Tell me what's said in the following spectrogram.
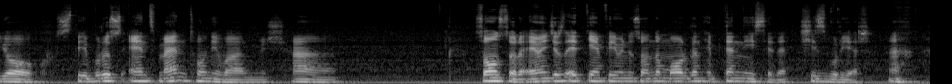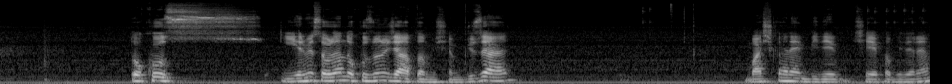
Yok. Steve Bruce Ant-Man Tony varmış. Ha. Son soru. Avengers Endgame filminin sonunda Morgan hepten ne istedi? Cheeseburger. 9 20 sorudan 9'unu cevaplamışım. Güzel. Başka ne bir de şey yapabilirim?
